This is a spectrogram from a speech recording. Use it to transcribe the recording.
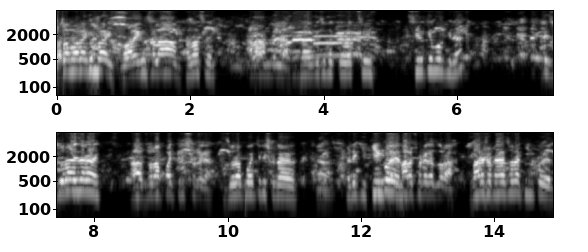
আসসালামু আলাইকুম ভাই। ওয়ালাইকুম সালাম। ভালো আছেন? আলহামদুলিল্লাহ। ভাইয়ের কাছে দেখতে পাচ্ছি সিল্কি মুরগি না? এই জোড়া এই জায়গায়? হ্যাঁ। জোড়া পঁয়ত্রিশশো টাকা। জোড়া পঁয়ত্রিশশো টাকা। হ্যাঁ। এটা কি কিং কোয়েল? বারোশো টাকা জোড়া। বারোশো টাকা জোড়া কিং কোয়েল।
